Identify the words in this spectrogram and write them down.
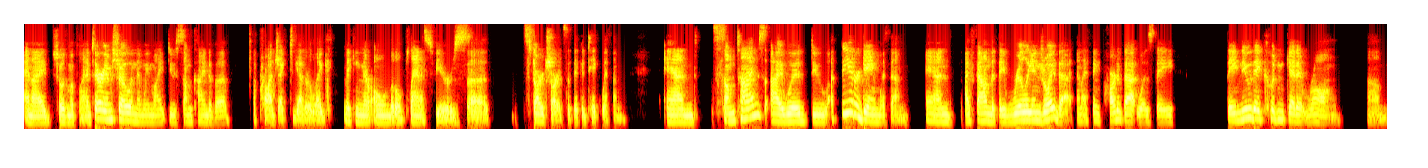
and I'd show them a planetarium show, and then we might do some kind of a, a project together, like making their own little planispheres, uh, star charts that they could take with them. And sometimes I would do a theater game with them. And I found that they really enjoyed that. And I think part of that was they they knew they couldn't get it wrong. Um,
